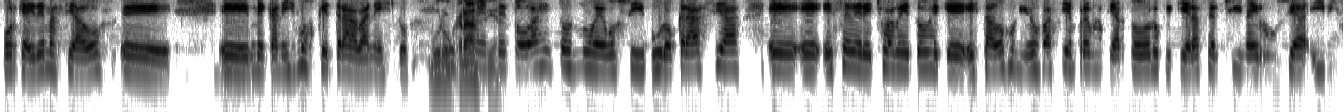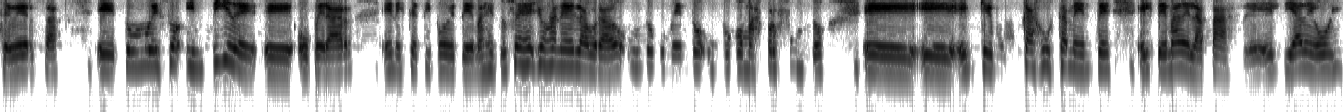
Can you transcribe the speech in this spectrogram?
porque hay demasiados eh, eh, mecanismos que traban esto. Burocracia. Justamente todos estos nuevos, sí, burocracia, eh, eh, ese derecho a veto de que Estados Unidos va siempre a bloquear todo lo que quiera hacer China y Rusia y viceversa. Eh, todo eso impide eh, operar en este tipo de temas. Entonces ellos han elaborado un documento un poco más profundo eh, eh, que busca justamente el tema de la paz. El día de hoy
